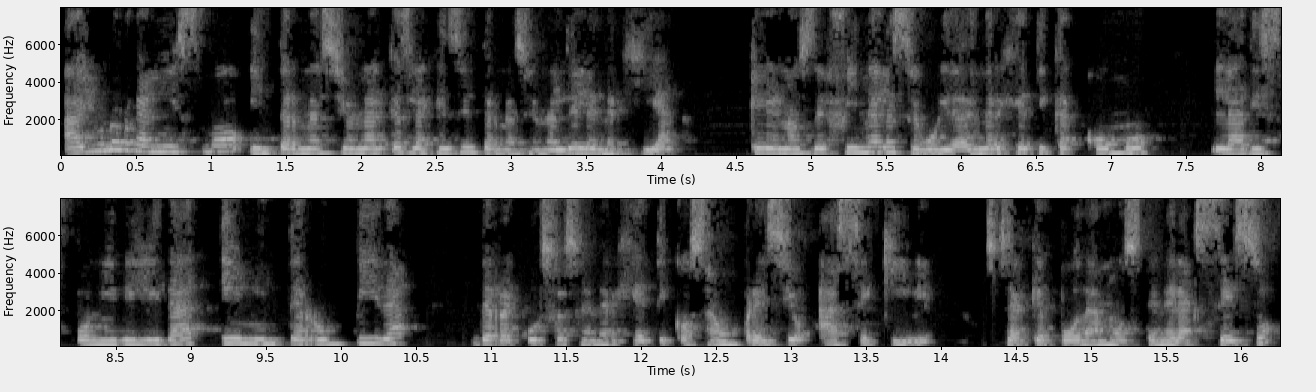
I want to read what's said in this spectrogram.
Hay un organismo internacional que es la Agencia Internacional de la Energía que nos define la seguridad energética como la disponibilidad ininterrumpida de recursos energéticos a un precio asequible, o sea que podamos tener acceso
